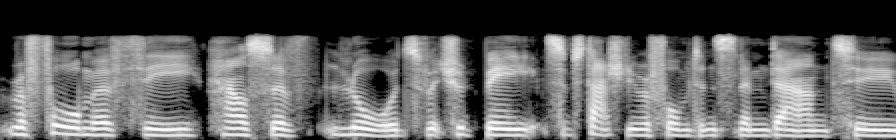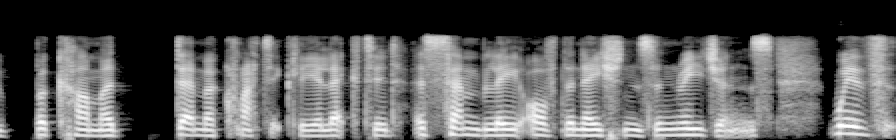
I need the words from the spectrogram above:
reform of the House of Lords, which would be substantially reformed and slimmed down to become a democratically elected assembly of the nations and regions with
